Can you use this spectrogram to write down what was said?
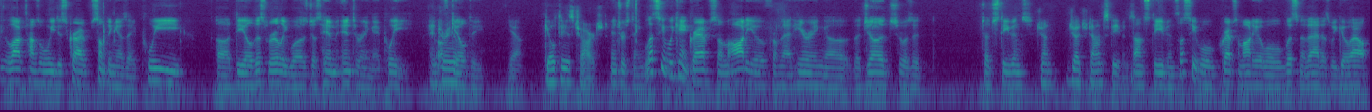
a lot of times when we describe something as a plea uh, deal, this really was just him entering a plea Entering of a- guilty. yeah, Guilty is charged. interesting. Let's see if we can't grab some audio from that hearing. Uh, the judge was it Judge Stevens, Judge Don Stevens. Don Stevens. Let's see if we'll grab some audio. We'll listen to that as we go out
